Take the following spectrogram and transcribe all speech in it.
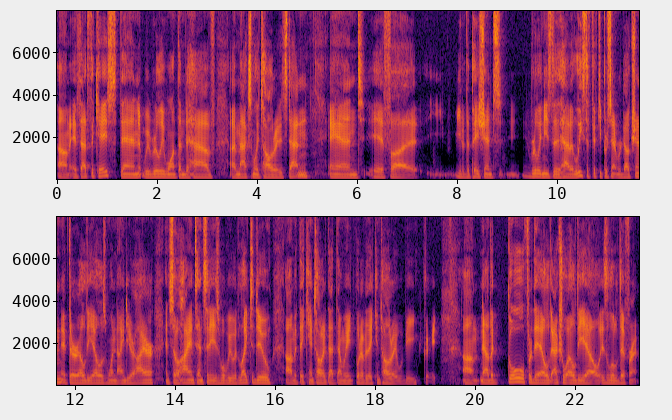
Um, if that's the case, then we really want them to have a maximally tolerated statin, and if uh, you know the patient really needs to have at least a 50% reduction if their LDL is 190 or higher, and so high intensity is what we would like to do. Um, if they can't tolerate that, then we whatever they can tolerate would be great. Um, now the goal for the L, actual LDL is a little different.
